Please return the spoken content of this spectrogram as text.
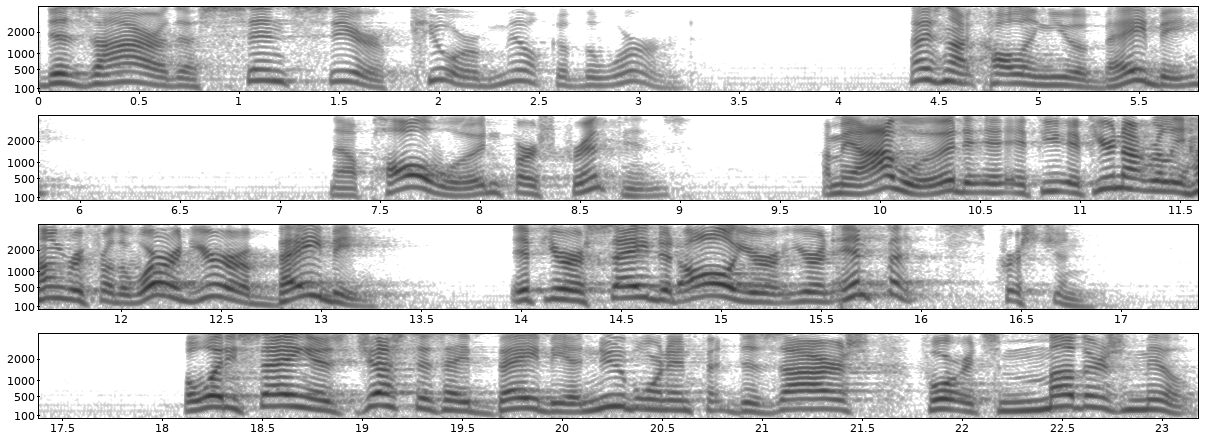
desire the sincere, pure milk of the Word. Now, he's not calling you a baby. Now, Paul would in 1 Corinthians. I mean, I would. If, you, if you're not really hungry for the Word, you're a baby. If you're saved at all, you're, you're an infant Christian. But what he's saying is just as a baby, a newborn infant, desires for its mother's milk,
